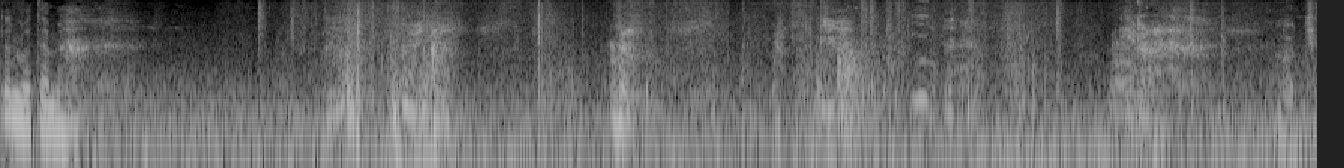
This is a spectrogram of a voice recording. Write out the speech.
Donne-moi ta main. Ok.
